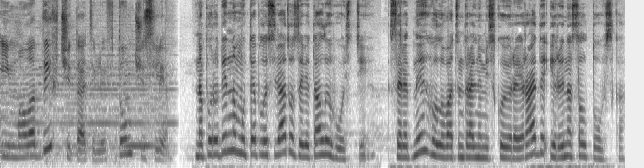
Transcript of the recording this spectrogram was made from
и молодых читателей в том числе. На породинному тепле свято завітали гості. Серед них голова Центральної міської райради Ірина Салтовська.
